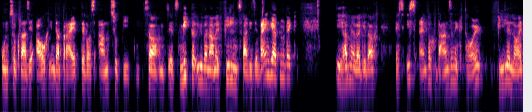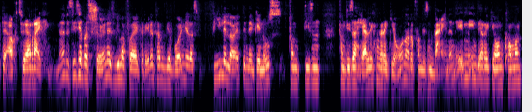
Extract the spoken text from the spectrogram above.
und so quasi auch in der Breite was anzubieten. So, und jetzt mit der Übernahme fielen zwar diese Weingärten weg, ich habe mir aber gedacht, es ist einfach wahnsinnig toll, viele Leute auch zu erreichen. Ne, das ist ja was Schönes, wie wir vorher geredet haben. Wir wollen ja, dass viele Leute in den Genuss von diesen, von dieser herrlichen Region oder von diesen Weinen eben in der Region kommen.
